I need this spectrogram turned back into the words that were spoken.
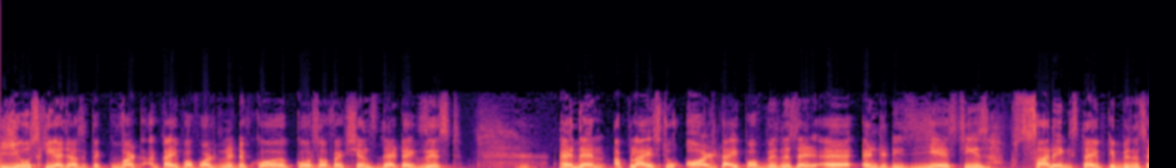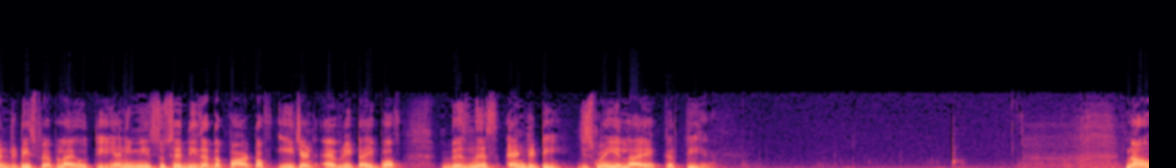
use किया जा सकता है। What type of alternative course of action that exist then applies to all type of business entities ये चीज़ सारे इस टाइप के बिज़नेस एंटिटीज पे अप्लाई होती है। यानी means to say these are the part of each and every type of business entity जिसमें ये लाए करती है। Now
